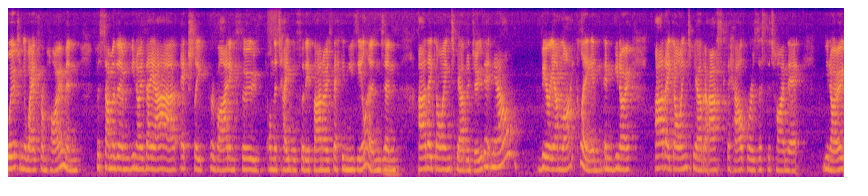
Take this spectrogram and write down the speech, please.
working away from home and for some of them, you know, they are actually providing food on the table for their whānaus back in New Zealand. And are they going to be able to do that now? Very unlikely. And, and you know, are they going to be able to ask for help or is this the time that, you know,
